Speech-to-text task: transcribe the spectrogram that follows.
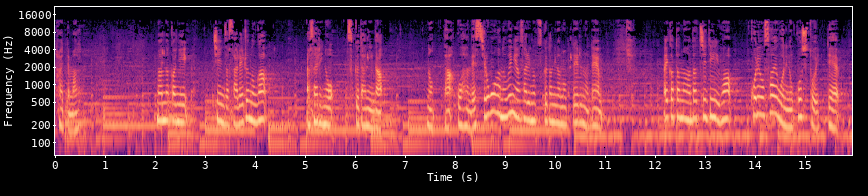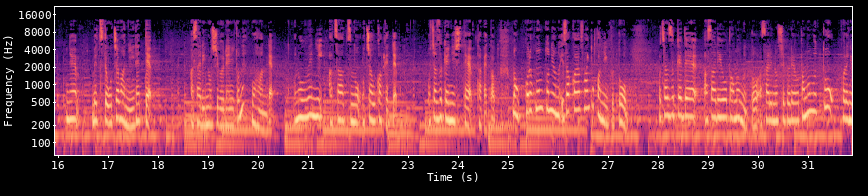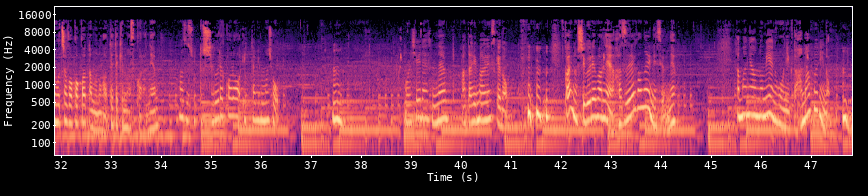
入ってます。真ん中に鎮座されるのがあさりの佃煮が。乗ったご飯です。白ご飯の上にあさりの佃煮が乗っているので相方の足立 D はこれを最後に残しといてで別でお茶碗に入れてあさりのしぐれ煮とねご飯でこの上に熱々のお茶をかけてお茶漬けにして食べたと、まあ、これ本当にあの居酒屋さんとかに行くとお茶漬けであさりを頼むとあさりのしぐれを頼むとこれにお茶がかかったものが出てきますからね。まずちょっとしぐれからいってみましょう。うん。美味しいですね。当たり前ですけど。貝のしぐれはね外れがないんですよね。たまにあの三重の方に行くとハマグリの、うん、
